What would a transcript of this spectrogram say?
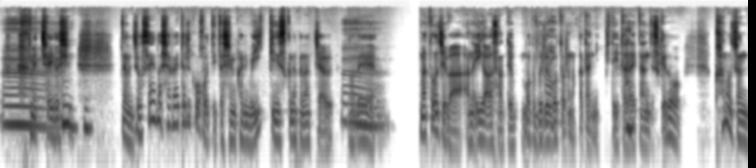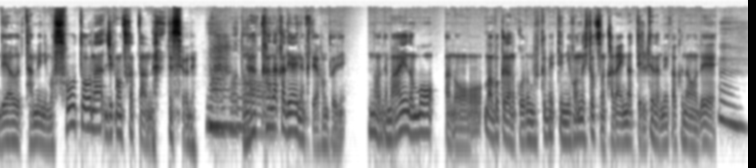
うん めっちゃいるしでも女性の社外取り候補って言った瞬間にも一気に少なくなっちゃうので、うんまあ当時は、あの、井川さんという元ブルーボトルの方に来ていただいたんですけど、彼女に出会うためにも相当な時間を使ったんですよね。なるほど。なかなか出会えなくて、本当に。なので、まあ、ああいうのも、あの、まあ僕らの行動も含めて日本の一つの課題になっているというのは明確なので、うん。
